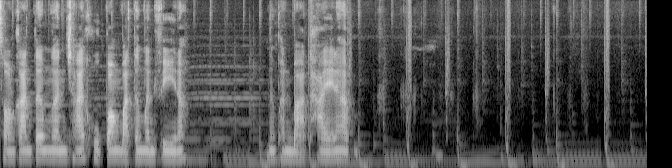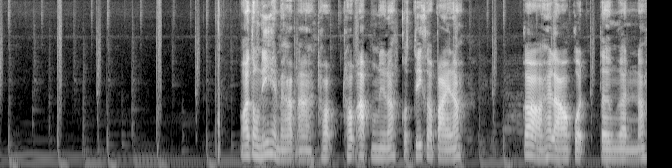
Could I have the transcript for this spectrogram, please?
สอนการเติมเงินใช้คูปองบัตรเติมเงินฟรีเนาะหนึ่งพันบาทไทยนะครับ ว่าตรงนี้เห็นไหมครับอ่าท็อปท็อปอัพตรงนี้เนาะกดติ๊กเข้าไปเนาะก็ให้เรากดเติมเงินเนาะ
